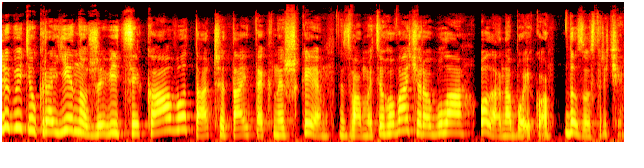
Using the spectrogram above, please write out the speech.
Любіть Україну, живіть цікаво та читайте книжки. З вами цього вечора була Олена Бойко. До зустрічі.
